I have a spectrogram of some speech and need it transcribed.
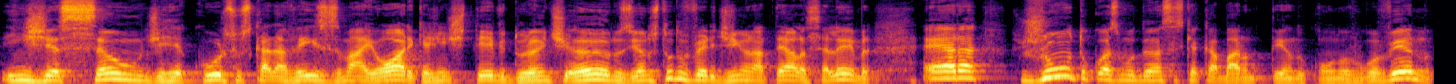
injeção de recursos cada vez maior que a gente teve durante anos e anos, tudo verdinho na tela, você lembra? Era junto com as mudanças que acabaram tendo com o novo governo,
